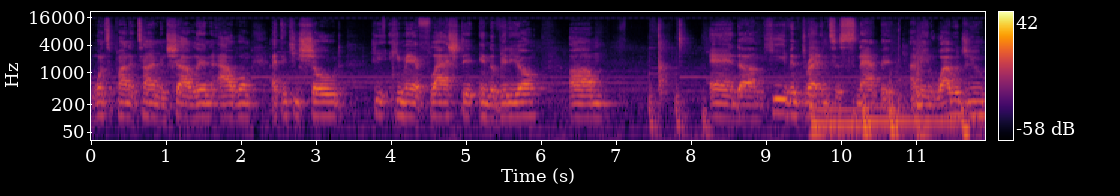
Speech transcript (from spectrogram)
Once Upon a Time in Shaolin album. I think he showed he he may have flashed it in the video. Um, and um, he even threatened to snap it. I mean, why would you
